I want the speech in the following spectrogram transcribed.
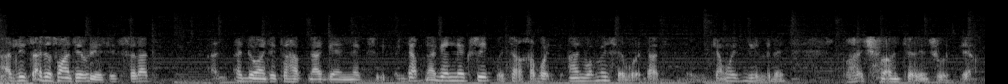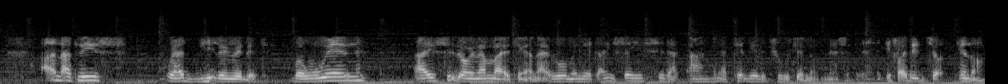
At least I just want to erase it so that I, I don't want it to happen again next week. It happen again next week, we talk about and what we say about that. we Can we deal with it? But I try to tell the truth, yeah. And at least we are dealing with it. But when I sit down in my thing and I ruminate and say, see that, and I tell you the truth, you know. If I did you know,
